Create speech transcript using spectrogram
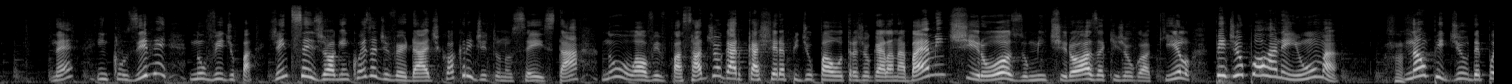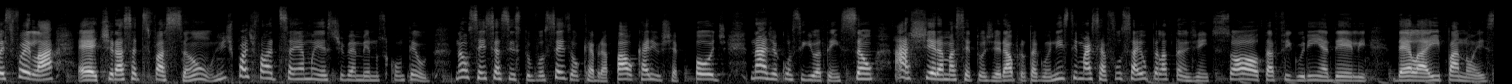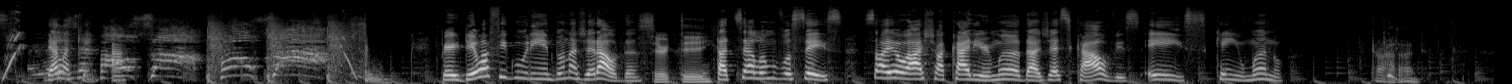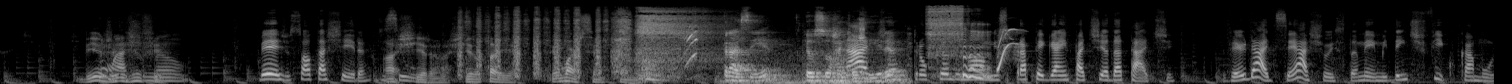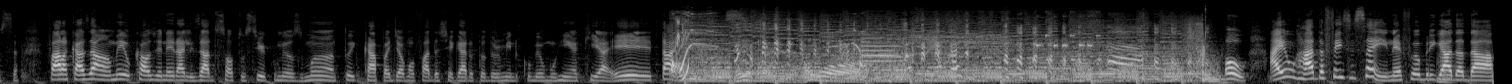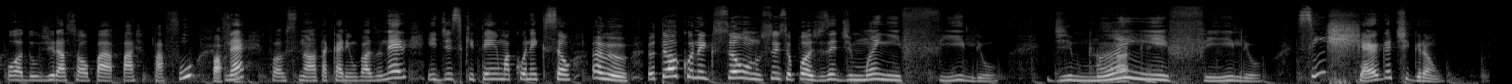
né? Inclusive no vídeo. Pa... Gente, vocês joguem coisa de verdade, que eu acredito no vocês, tá? No ao vivo passado, jogaram caixeira, pediu pra outra jogar lá na baia. Mentiroso, mentirosa que jogou aquilo. Pediu porra nenhuma. Não pediu, depois foi lá é, tirar satisfação. A gente pode falar disso aí amanhã se tiver menos conteúdo. Não sei se assisto vocês ou quebra-pau, Cariúcha é pod, Nádia conseguiu atenção, a Cheira macetou geral, protagonista, e Márcia Fu saiu pela tangente. Solta a figurinha dele, dela aí pra nós. Dela quem? Ah, perdeu a figurinha, hein, Dona Geralda? Acertei? Tatselo, amo vocês. Só eu acho a Kali irmã da Jéssica Alves, ex quem humano? Caralho. Beijo, não acho, filho? não. Beijo, solta a cheira. A o cheira, a cheira tá aí. Tem o Marcelo também. Prazer, eu sou Raquel Nádia trocando nomes pra pegar a empatia da Tati. Verdade, você achou isso também? Me identifico com a moça. Fala, casal, meio caos generalizado, solta o circo, meus mantos, tô e capa de almofada chegaram, tô dormindo com meu murrinho aqui, aê, tá aí. Ou, aí o Rada fez isso aí, né? Foi obrigado a dar a porra do girassol pra, pra, pra Fu, Pra né? Falou, senão ela tacaria um vaso nele. E disse que tem uma conexão. Ah, meu, eu tenho uma conexão, não sei se eu posso dizer, de mãe e filho. De mãe e filho. Se enxerga, Tigrão.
